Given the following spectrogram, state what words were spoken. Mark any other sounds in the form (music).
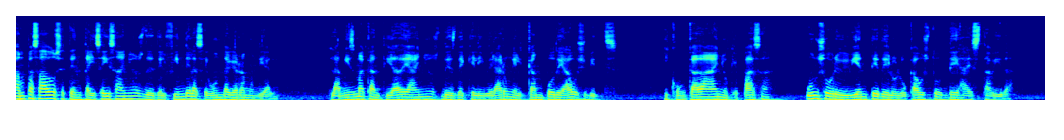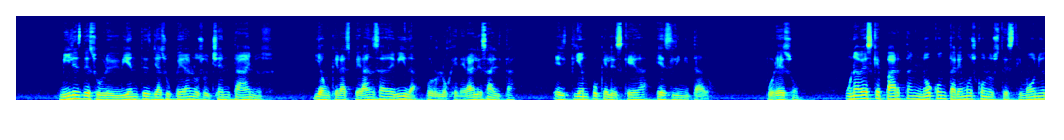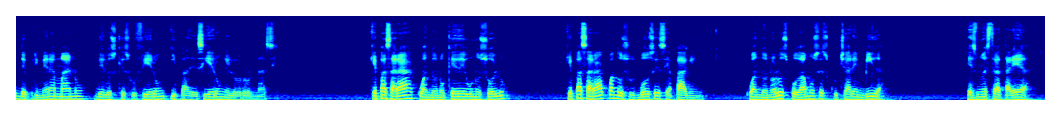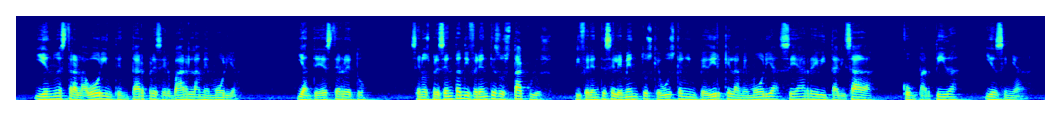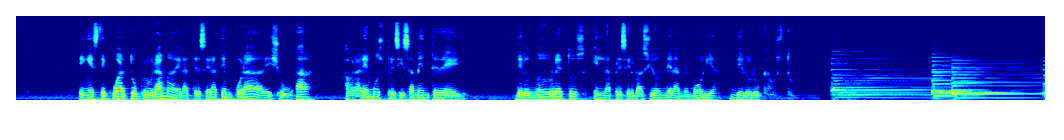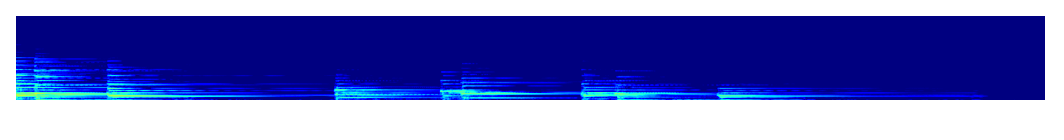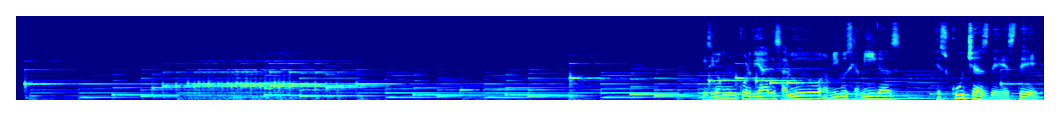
Han pasado 76 años desde el fin de la Segunda Guerra Mundial, la misma cantidad de años desde que liberaron el campo de Auschwitz, y con cada año que pasa, un sobreviviente del holocausto deja esta vida. Miles de sobrevivientes ya superan los 80 años, y aunque la esperanza de vida por lo general es alta, el tiempo que les queda es limitado. Por eso, una vez que partan no contaremos con los testimonios de primera mano de los que sufrieron y padecieron el horror nazi. ¿Qué pasará cuando no quede uno solo? ¿Qué pasará cuando sus voces se apaguen? Cuando no los podamos escuchar en vida. Es nuestra tarea y es nuestra labor intentar preservar la memoria. Y ante este reto, se nos presentan diferentes obstáculos, diferentes elementos que buscan impedir que la memoria sea revitalizada, compartida y enseñada. En este cuarto programa de la tercera temporada de Show A hablaremos precisamente de ello, de los nuevos retos en la preservación de la memoria del holocausto. Cordial saludo amigos y amigas, escuchas de este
